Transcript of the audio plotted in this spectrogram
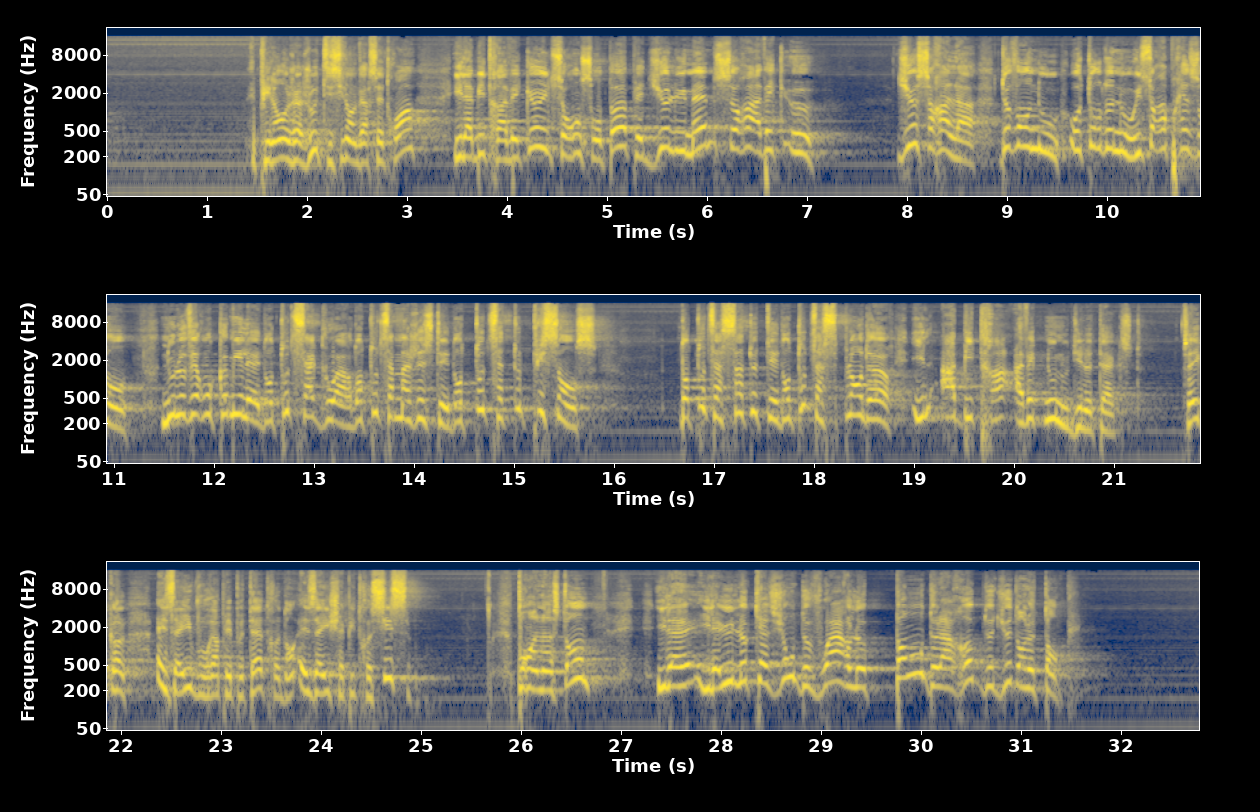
Et puis l'ange ajoute ici dans le verset 3, il habitera avec eux, ils seront son peuple, et Dieu lui-même sera avec eux. Dieu sera là, devant nous, autour de nous, il sera présent. Nous le verrons comme il est, dans toute sa gloire, dans toute sa majesté, dans toute sa toute-puissance, dans toute sa sainteté, dans toute sa splendeur. Il habitera avec nous, nous dit le texte. Vous savez, quand Ésaïe, vous vous rappelez peut-être, dans Ésaïe chapitre 6, pour un instant, il a, il a eu l'occasion de voir le pan de la robe de Dieu dans le temple.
